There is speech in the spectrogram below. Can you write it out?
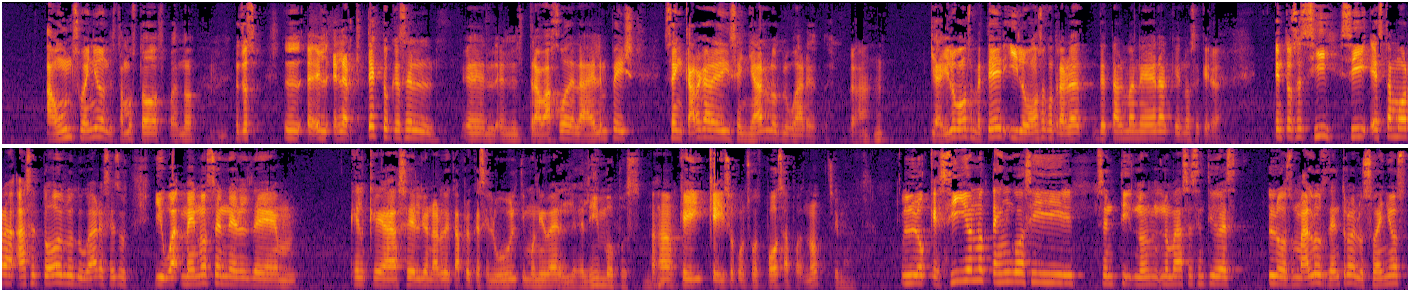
a un sueño donde estamos todos, pues, ¿no? Entonces, el, el- el arquitecto, que es el, el, el trabajo de la Ellen Page, se encarga de diseñar los lugares. Ujú. Y ahí lo vamos a meter y lo vamos a controlar de tal manera que no sé qué. Entonces sí, sí, esta morra hace todos los lugares esos. Igual, menos en el de mm, el que hace Leonardo DiCaprio, que es el último nivel. El, el limbo, pues. Ajá, que, que hizo con su esposa, pues, ¿no? Simón. Lo que sí yo no tengo así sentido, no, no me hace sentido es los malos dentro de los sueños,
